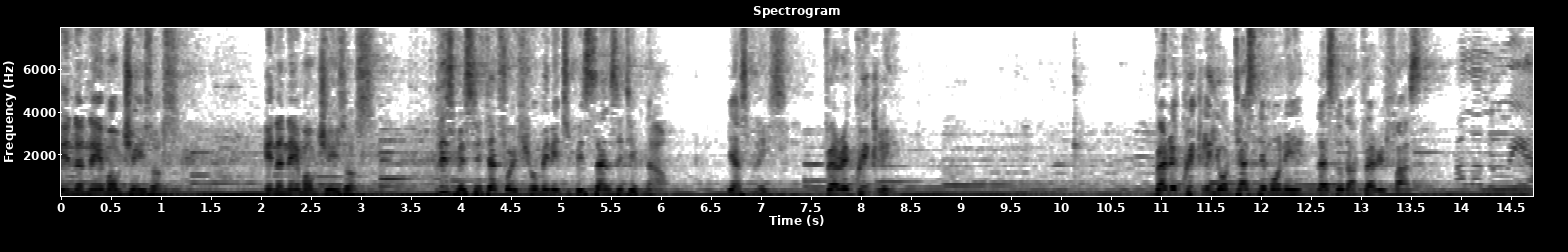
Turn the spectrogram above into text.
in the name of Jesus in the name of Jesus please be seated for a few minutes be sensitive now yes please very quickly very quickly your testimony let's do that very fast Hallelujah.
